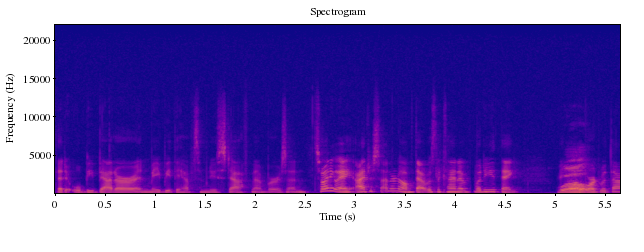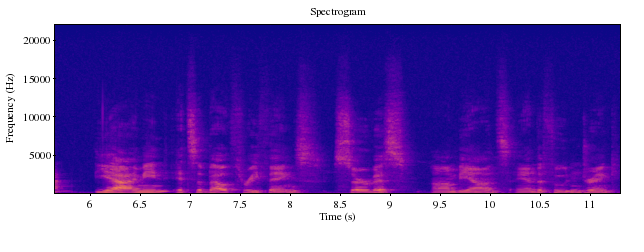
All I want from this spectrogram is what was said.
that it will be better, and maybe they have some new staff members. And so anyway, I just I don't know if that was the kind of what do you think? Are you Well, on board with that? Yeah, I mean, it's about three things service, ambiance, and the food and drink.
